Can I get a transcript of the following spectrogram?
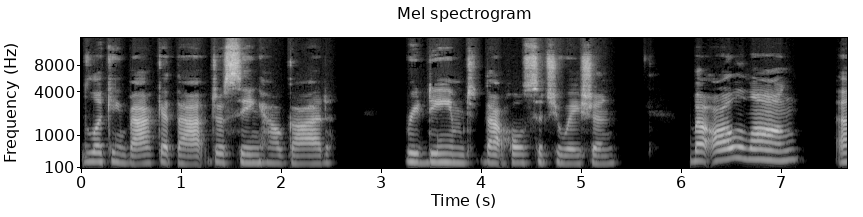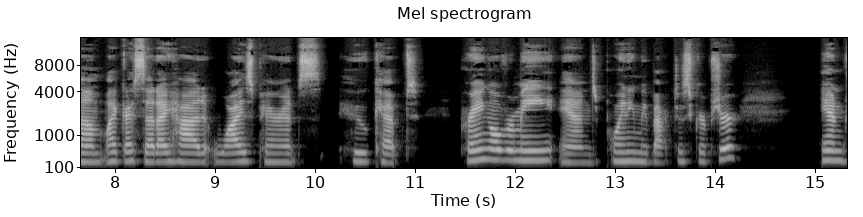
looking back at that, just seeing how God redeemed that whole situation. But all along, um, like I said, I had wise parents who kept praying over me and pointing me back to scripture and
